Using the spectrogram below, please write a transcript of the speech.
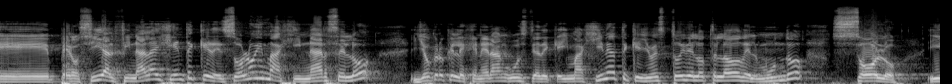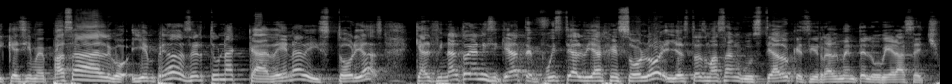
Eh, pero sí, al final hay gente que de solo imaginárselo, yo creo que le genera angustia de que imagínate que yo estoy del otro lado del mundo solo y que si me pasa algo y empiezas a hacerte una cadena de historias que al final todavía ni siquiera te fuiste al viaje solo y ya estás más angustiado que si realmente lo hubieras hecho.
